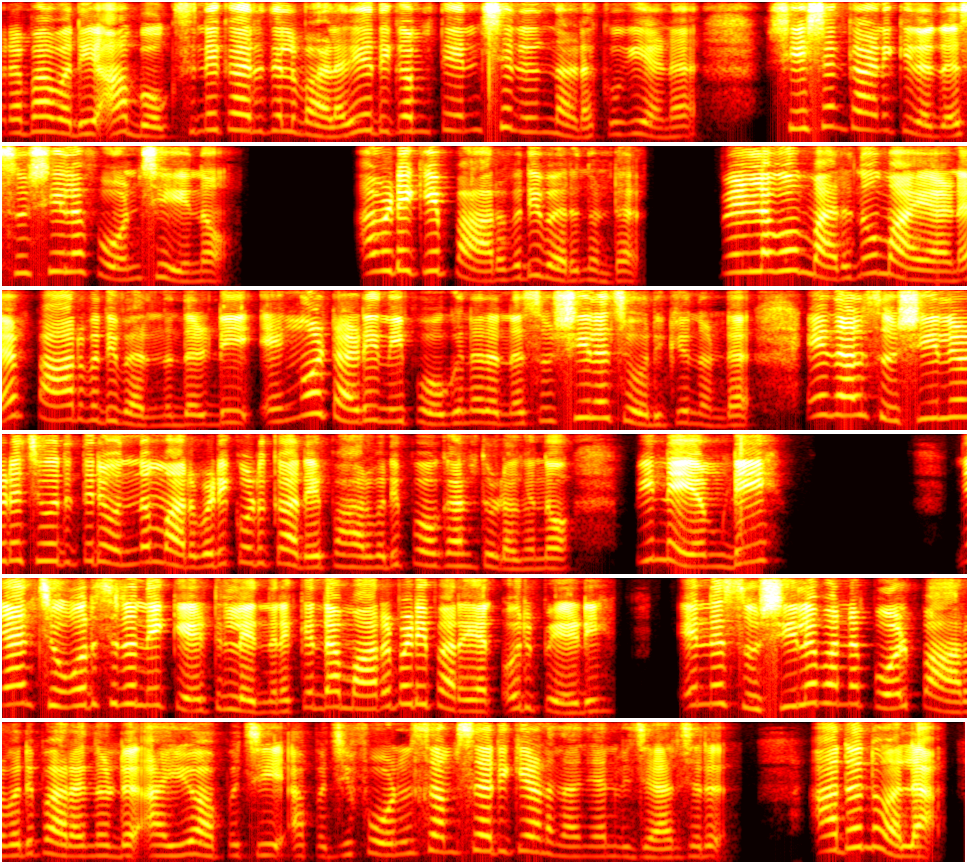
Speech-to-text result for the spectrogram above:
പ്രഭാവതി ആ ബോക്സിന്റെ കാര്യത്തിൽ വളരെയധികം ടെൻഷനിൽ നടക്കുകയാണ്. ശേഷം കാണിക്കുന്നത് സുശീല ഫോൺ ചെയ്യുന്നു. അവിടേക്ക് പാർവതി വരുന്നുണ്ട്. വെള്ളവും മരുന്നുമായാണ് പാർവതി വരുന്നത്. ഡി എങ്ങോട്ടാടി നീ പോകുന്നതെന്ന് സുശീല ചോദിക്കുന്നുണ്ട്. എന്നാൽ സുശീലയുടെ ചോദ്യത്തിന് ഒന്നും മറുപടി കൊടുക്കാതെ പാർവതി പോകാൻ തുടങ്ങുന്നു. പിന്നെയും ഡി ഞാൻ ചോദിച്ചത് നീ കേട്ടില്ലേ? നിനക്ക് എന്താ മറുപടി പറയാൻ ഒരു പേടി? എന്നെ സുശീല പറഞ്ഞപ്പോൾ പാർവതി പറയുന്നുണ്ട് അയ്യോ അപ്പച്ചി അപ്പച്ചി ഫോണിൽ സംസാരിക്കുകയാണെന്നാണ് ഞാൻ വിചാരിച്ചത്. അതൊന്നുമല്ല.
